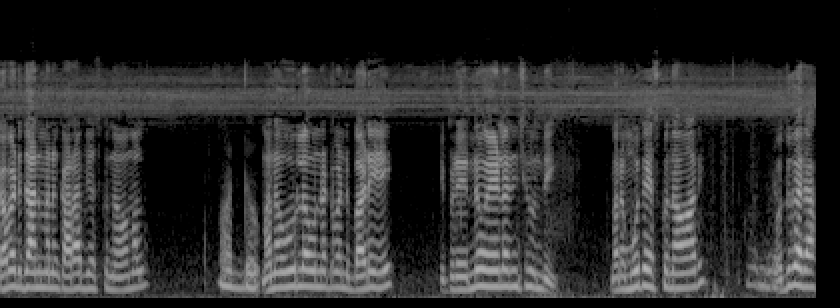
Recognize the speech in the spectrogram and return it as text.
కాబట్టి దాన్ని మనం ఖరాబ్ చేసుకుందామా మళ్ళీ? వద్దు. మన ఊర్లో ఉన్నటువంటి బడి ఇప్పుడు ఎన్నో ఏళ్ళ నుంచి ఉంది. మనం మూత వేసుకుందామా అది? వద్దు. కదా.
